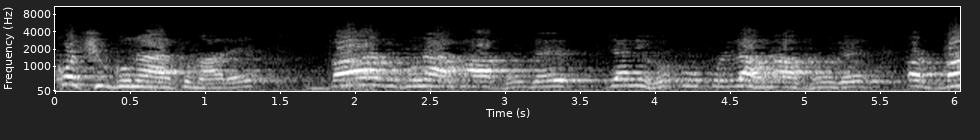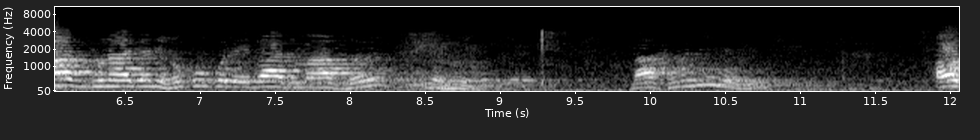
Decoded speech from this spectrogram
کچھ گناہ تمہارے بعض گناہ معاف ہوں گے یعنی حقوق اللہ معاف ہوں گے، اور بعض گناہ یعنی حقوق العباد معاف نہیں ہوں گے۔ بات سمجھ نہیں اور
